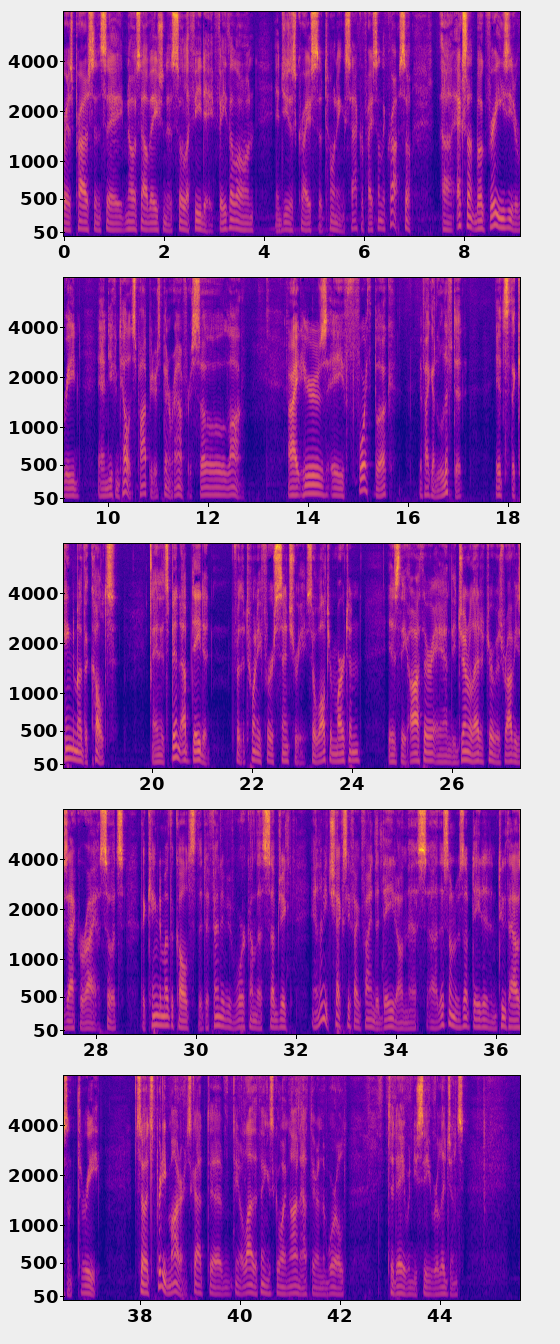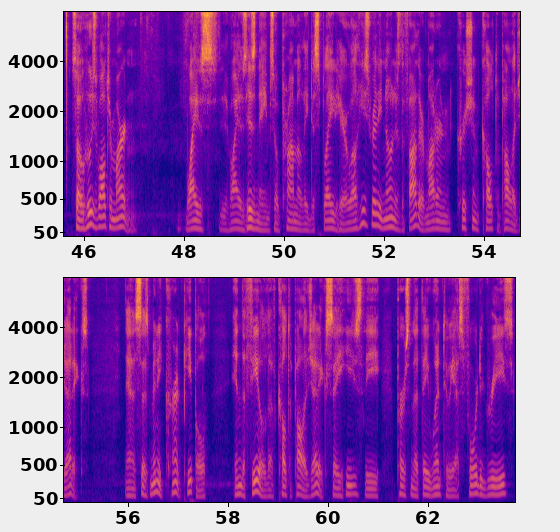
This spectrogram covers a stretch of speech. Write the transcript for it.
whereas Protestants say no, salvation is sola fide, faith alone in Jesus Christ's atoning sacrifice on the cross. So, uh, excellent book, very easy to read, and you can tell it's popular. It's been around for so long. All right, here's a fourth book, if I could lift it. It's The Kingdom of the Cults, and it's been updated for the 21st century. So, Walter Martin is the author, and the general editor was Ravi Zacharias. So, it's the Kingdom of the Cults, the definitive work on the subject. And let me check, see if I can find the date on this. Uh, this one was updated in 2003. So it's pretty modern. It's got uh, you know a lot of the things going on out there in the world today when you see religions. So who's Walter Martin? Why is why is his name so prominently displayed here? Well, he's really known as the father of modern Christian cult apologetics. And it says many current people in the field of cult apologetics say he's the person that they went to. He has four degrees.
